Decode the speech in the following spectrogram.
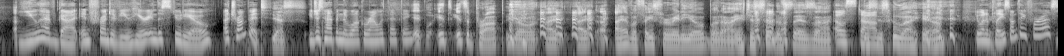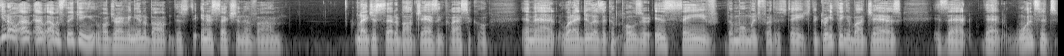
you have got in front of you here in the studio a trumpet. Yes. You just happen to walk around with that thing? It, it's it's a prop. You know, I, I, I have a face for radio, but uh, it just sort of says, uh, "Oh, stop! This is who I am." Do you want to play something for us? You know, I, I, was thinking while driving in about this the intersection of um, what I just said about jazz and classical, and that what I do as a composer is save the moment for the stage. The great thing about jazz is that that once it's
